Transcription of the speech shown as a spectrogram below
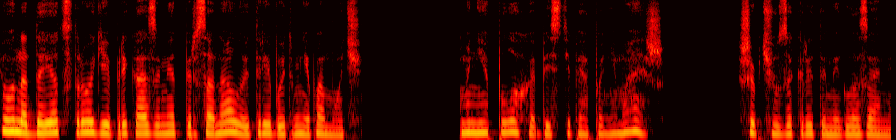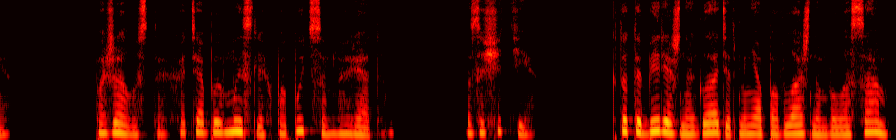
Он отдает строгие приказы медперсоналу и требует мне помочь. «Мне плохо без тебя, понимаешь?» Шепчу закрытыми глазами. «Пожалуйста, хотя бы в мыслях побудь со мной рядом. Защити». Кто-то бережно гладит меня по влажным волосам,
